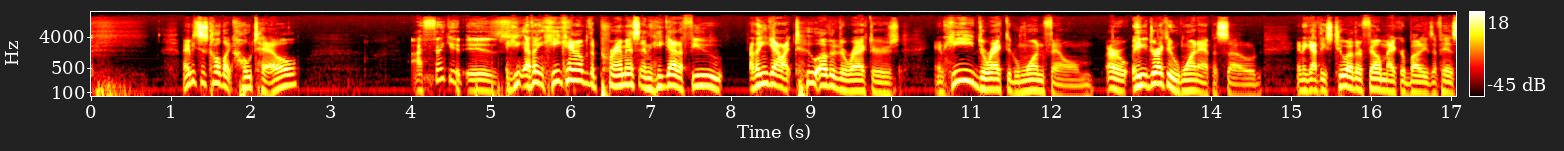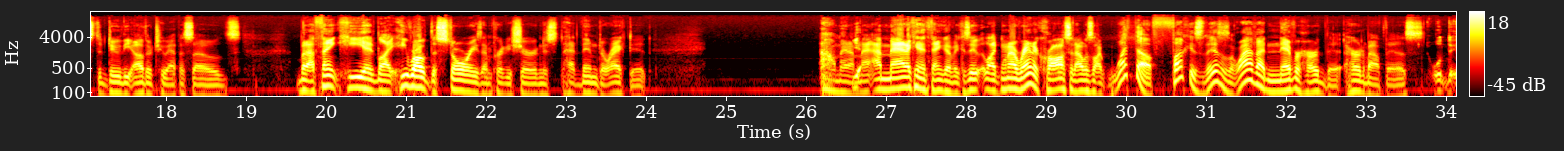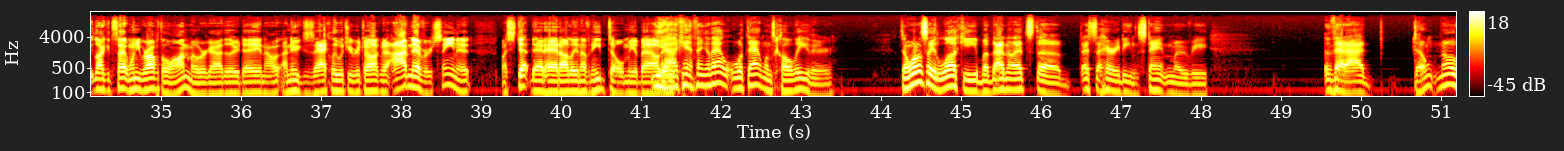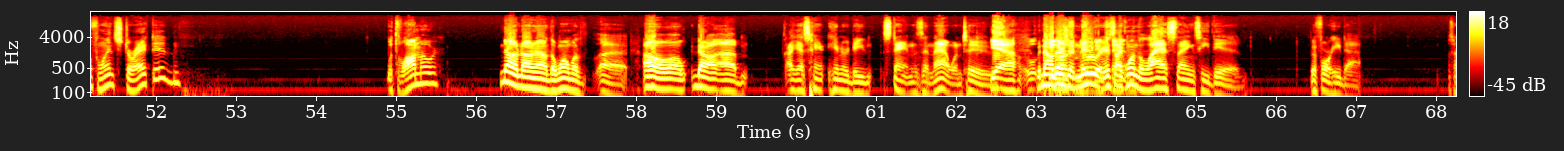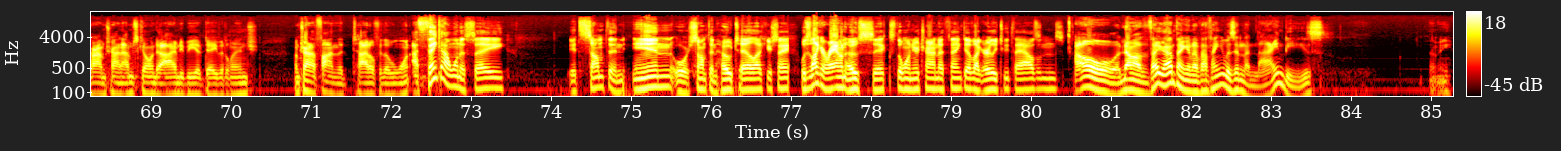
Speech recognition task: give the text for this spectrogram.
maybe it's just called like Hotel. I think it is. he I think he came up with the premise and he got a few I think he got like two other directors and he directed one film or he directed one episode and he got these two other filmmaker buddies of his to do the other two episodes. But I think he had like he wrote the stories, I'm pretty sure, and just had them direct it. Oh man, I'm, Yeah. mad, I'm mad I can't think of it because it, like when I ran across it, I was like, "What the fuck is this?" Like, "Why have I never heard that heard about this?" Well, like it's that when you brought up with the lawnmower guy the other day, and I, I knew exactly what you were talking about. I've never seen it. My stepdad had, oddly enough, and he told me about yeah, it. Yeah, I can't think of that what that one's called either. So I want to say Lucky, but that, that's the that's the Harry Dean Stanton movie that I don't know if Lynch directed. With the lawnmower? No, no, no, the one with uh oh, oh no, um, I guess Harry Dean Stanton's in that one too. Yeah. but no, there's a newer. It's like one of the last things he did before he died. Sorry, I'm trying. I'm just going to IMDb of David Lynch. I'm trying to find the title for the one. I think I want to say it's something in or something hotel, like you're saying. Was it like around 06, the one you're trying to think of, like early 2000s? Oh no, the thing I'm thinking of, I think it was in the '90s. Let me,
